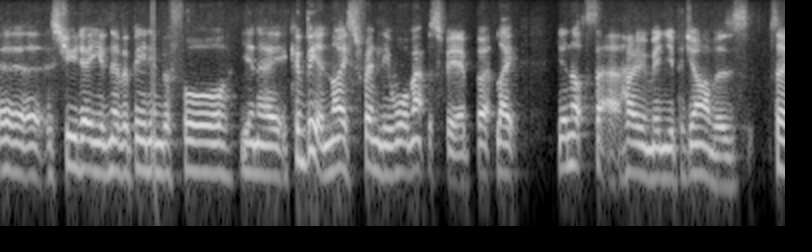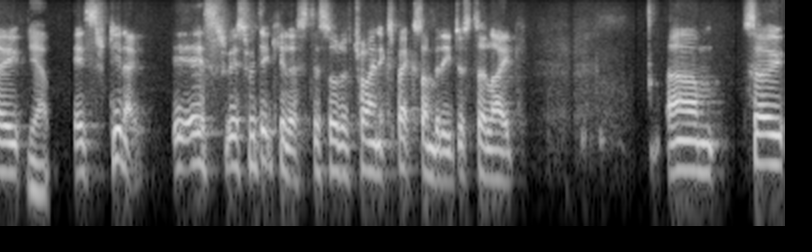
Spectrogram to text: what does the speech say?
uh, a studio you've never been in before, you know, it can be a nice, friendly, warm atmosphere, but like you're not sat at home in your pajamas, so yeah, it's you know it's it's ridiculous to sort of try and expect somebody just to like um so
